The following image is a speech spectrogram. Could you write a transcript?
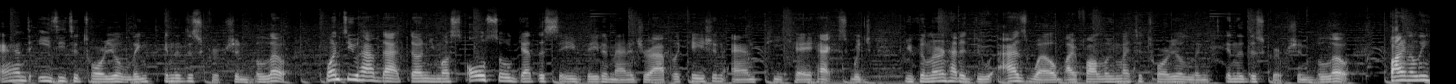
and easy tutorial linked in the description below. Once you have that done, you must also get the Save Data Manager application and PKHeX, which you can learn how to do as well by following my tutorial linked in the description below. Finally,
